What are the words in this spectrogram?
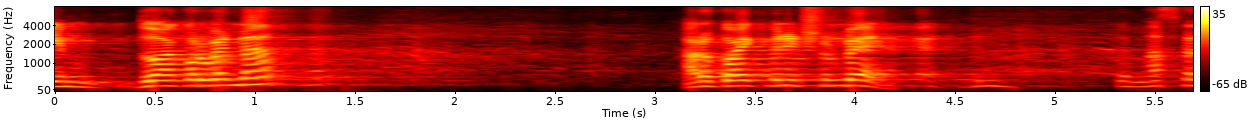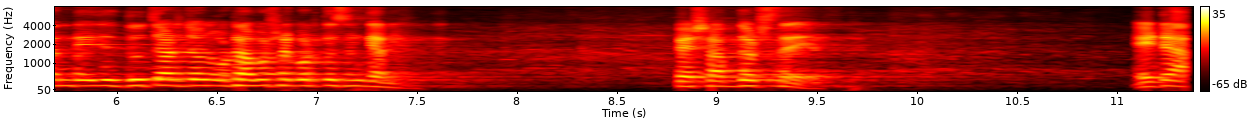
কি দোয়া করবেন না আরও কয়েক মিনিট শুনবেন মাঝখান দিয়ে যে দু চারজন ওঠা বসা করতেছেন কেন পেশাব ধরছে এটা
